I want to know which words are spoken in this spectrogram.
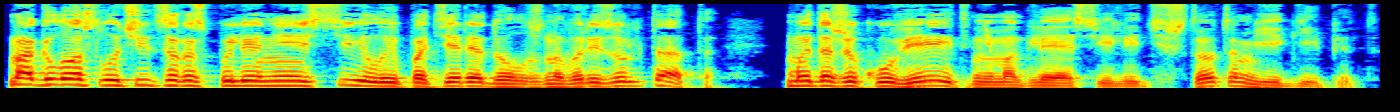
Могло случиться распыление сил и потеря должного результата. Мы даже Кувейт не могли осилить, что там Египет.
